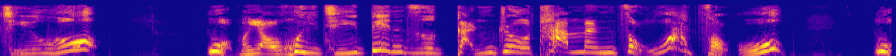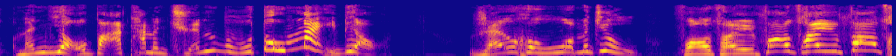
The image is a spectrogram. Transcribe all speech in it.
企鹅，我们要挥起鞭子赶着他们走啊走。我们要把它们全部都卖掉，然后我们就发财发财发财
